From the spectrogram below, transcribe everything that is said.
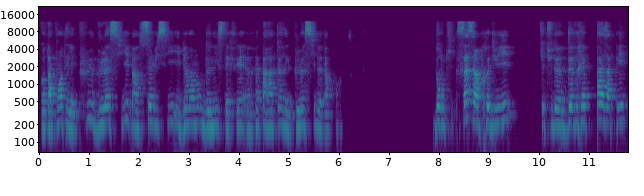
Quand ta pointe elle est plus glossy, ben celui-ci, il vient vraiment te donner cet effet euh, réparateur et glossy de ta pointe. Donc ça, c'est un produit que tu ne devrais pas zapper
